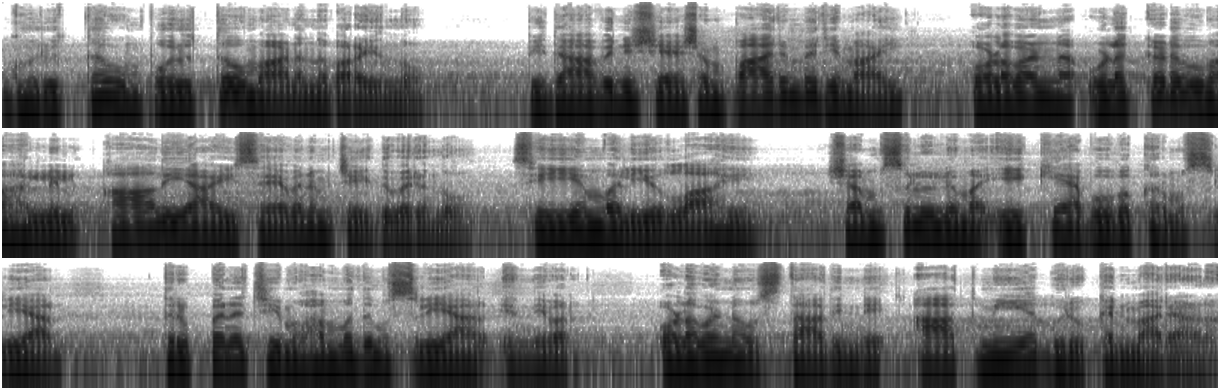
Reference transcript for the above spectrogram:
ഗുരുത്വവും പൊരുത്തവുമാണെന്ന് പറയുന്നു. പിതാവിന് ശേഷം പാരമ്പര്യമായി ഒളവണ്ണ ഉളക്കടവ് മഹലിൽ ആലിയായി സേവനം ചെയ്തു വരുന്നു. C M Valiyullahi Shamsululama E K Abubakar Musliyar Thrippanachi Muhammad Musliyar എന്നിവർ ഒളവണ്ണ ഉസ്താദിന്റെ ആത്മീയ ഗുരുക്കന്മാരാണ്.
